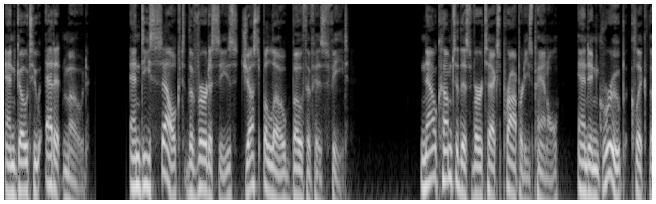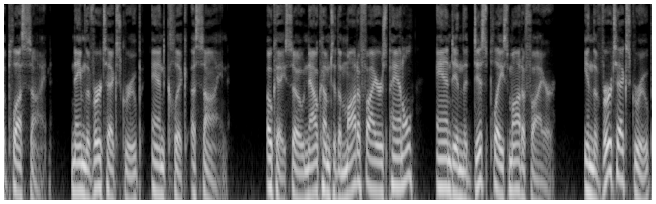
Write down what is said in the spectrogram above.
and go to Edit mode, and deselect the vertices just below both of his feet. Now come to this Vertex Properties panel, and in Group, click the plus sign. Name the vertex group, and click Assign. Okay, so now come to the Modifiers panel, and in the Displace modifier, in the Vertex group,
